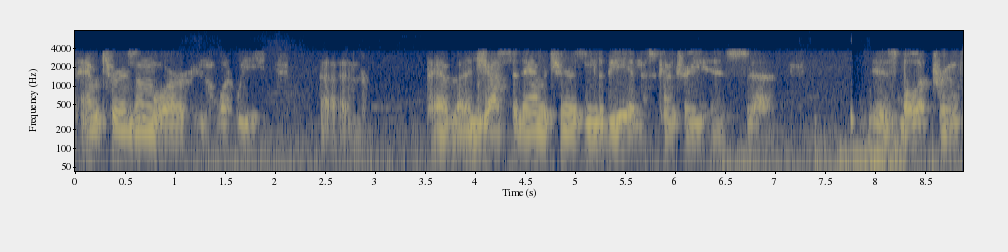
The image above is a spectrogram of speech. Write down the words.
amateurism or you know what we uh, have adjusted amateurism to be in this country is uh, is bulletproof,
